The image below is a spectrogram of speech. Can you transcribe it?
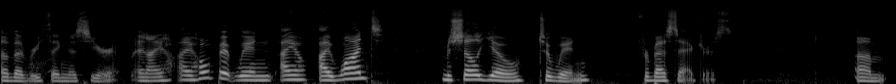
of everything this year, and I I hope it win. I I want Michelle Yeoh to win for Best Actress. Um,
